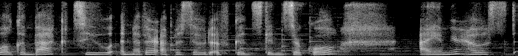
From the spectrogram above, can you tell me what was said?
Welcome back to another episode of Good Skin Circle. I am your host,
